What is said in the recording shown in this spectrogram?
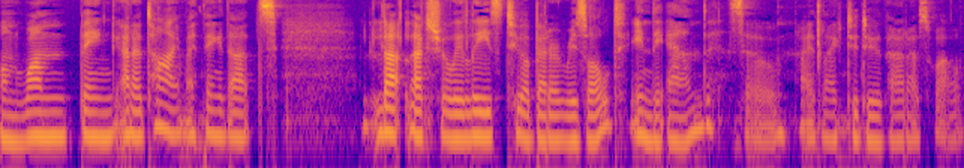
on one thing at a time. I think that's that actually leads to a better result in the end. So I'd like to do that as well.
